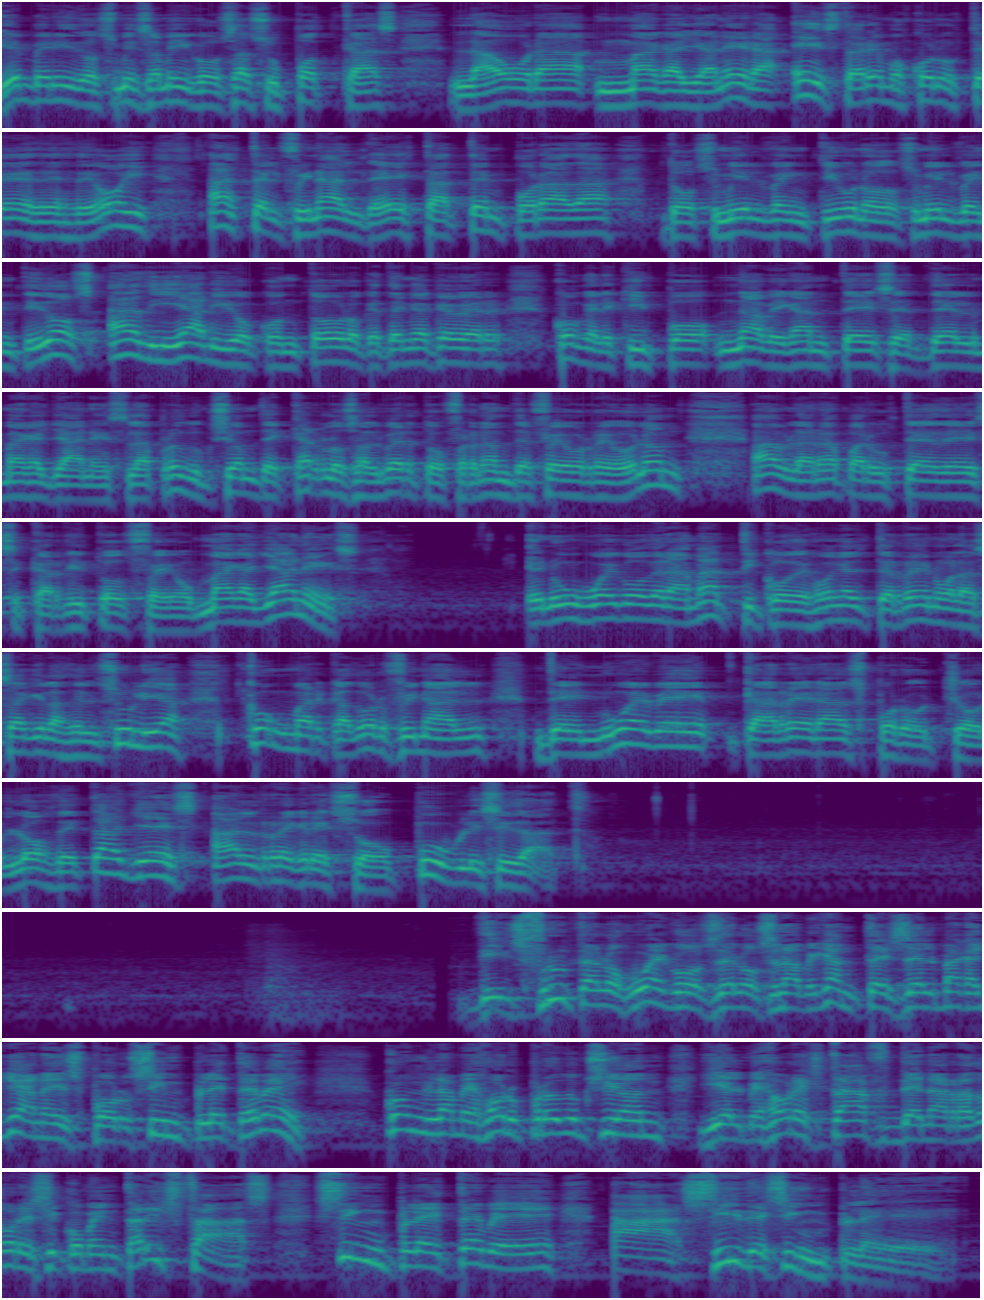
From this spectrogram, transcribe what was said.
Bienvenidos mis amigos a su podcast La Hora Magallanera. Estaremos con ustedes desde hoy hasta el final de esta temporada 2021-2022 a diario con todo lo que tenga que ver con el equipo Navegantes del Magallanes. La producción de Carlos Alberto Fernández Feo Reolón hablará para ustedes Carlitos Feo. Magallanes en un juego dramático dejó en el terreno a las Águilas del Zulia con marcador final de nueve carreras por ocho. Los detalles al regreso. Publicidad. Disfruta los juegos de los navegantes del Magallanes por Simple TV, con la mejor producción y el mejor staff de narradores y comentaristas. Simple TV, así de simple.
